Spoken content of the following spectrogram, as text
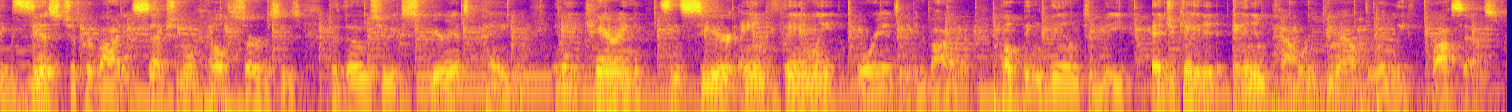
exists to provide exceptional health services to those who experience pain in a caring, sincere, and family oriented environment, helping them to be educated and empowered throughout the relief process.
